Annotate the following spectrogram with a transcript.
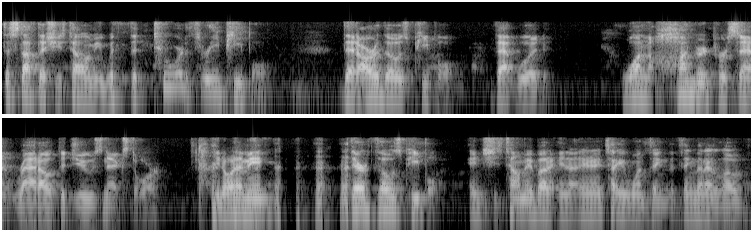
The stuff that she's telling me with the two or three people that are those people that would 100% rat out the Jews next door. You know what I mean? They're those people. And she's telling me about it. And I, and I tell you one thing: the thing that I love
